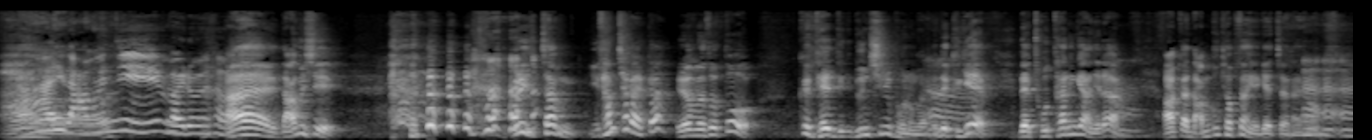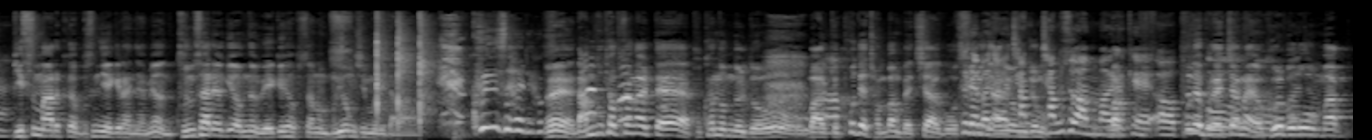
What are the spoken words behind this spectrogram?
아이 나무님 막 이러면서. 아이 남은 씨 우리 참 3차 갈까? 이러면서 또 그 대 눈치를 보는 거야. 근데 어. 그게 내가 좋다는 게 아니라 어. 아까 남북 협상 얘기했잖아요. 아, 아, 아. 비스마르크가 무슨 얘기를 했냐면 군사력이 없는 외교 협상은 무용지물이다. 군사력. 네, 남북 협상할 때 북한 놈들도 막 이렇게 어. 포대 전방 배치하고 그래 맞아. 잠, 좀 잠수함 막, 막 이렇게 어, 풀고. 했잖아요. 어, 그걸 보고 맞아. 막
